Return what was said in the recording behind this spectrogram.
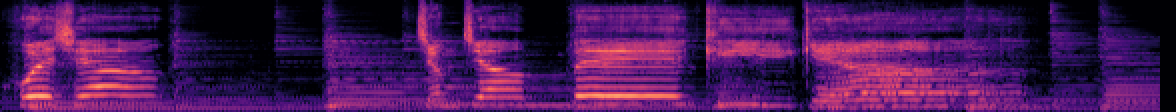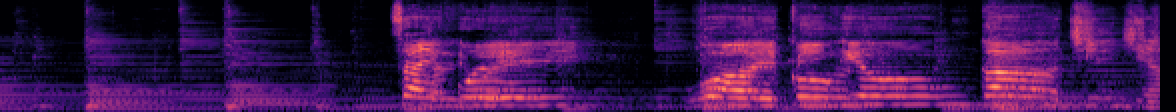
火车渐渐要起行，再会我的故乡甲亲情，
